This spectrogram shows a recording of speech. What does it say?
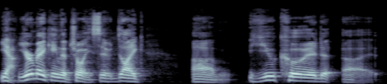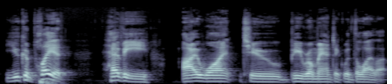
Yeah. You're making the choice. If, like, um, you could uh, you could play it heavy. I want to be romantic with Delilah.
